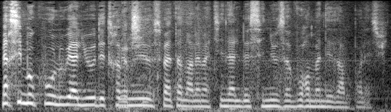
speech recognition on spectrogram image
Merci beaucoup, Louis Alliot, d'être venu ce matin dans la matinale de CNews. À vous, Romain Desarmes, pour la suite.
